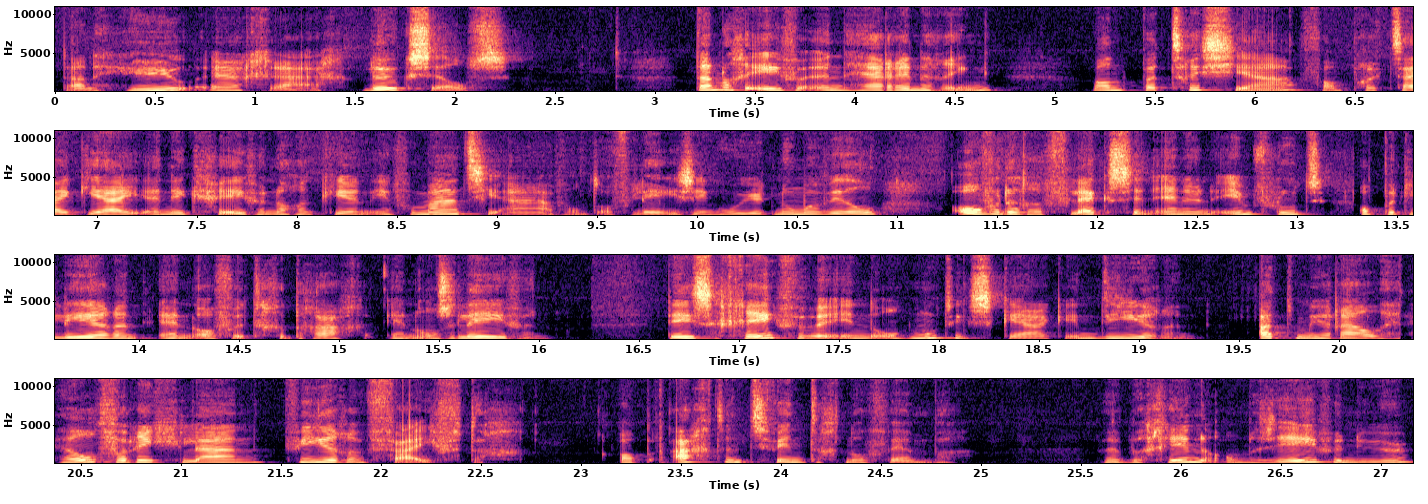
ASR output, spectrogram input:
dan heel erg graag, leuk zelfs. Dan nog even een herinnering, want Patricia van Praktijk Jij en ik geven nog een keer een informatieavond of lezing, hoe je het noemen wil, over de reflexen en hun invloed op het leren en of het gedrag en ons leven. Deze geven we in de ontmoetingskerk in Dieren, Admiraal Helveriglaan 54. op 28 november. We beginnen om 7 uur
